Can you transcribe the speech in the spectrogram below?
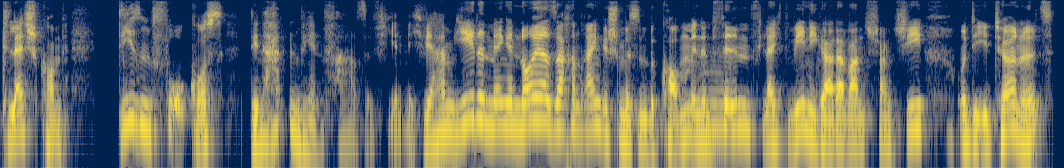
Clash kommt diesen Fokus, den hatten wir in Phase 4 nicht. Wir haben jede Menge neuer Sachen reingeschmissen bekommen. In den mhm. Filmen vielleicht weniger, da waren Shang-Chi und die Eternals,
